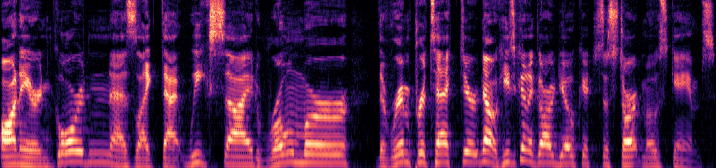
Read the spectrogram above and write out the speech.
on Aaron Gordon as like that weak side roamer, the rim protector? No, he's going to guard Jokic to start most games.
